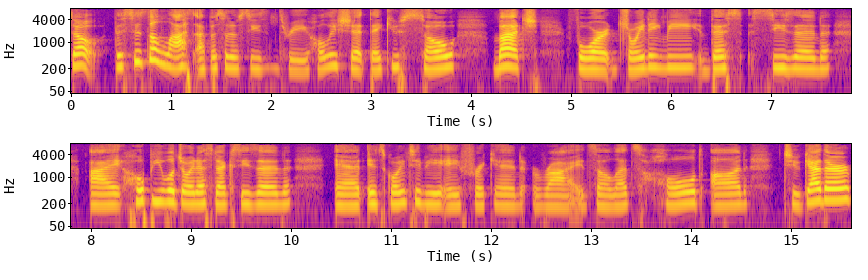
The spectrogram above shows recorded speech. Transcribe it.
So, this is the last episode of season three. Holy shit, thank you so much for joining me this season. I hope you will join us next season, and it's going to be a freaking ride. So, let's hold on together.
